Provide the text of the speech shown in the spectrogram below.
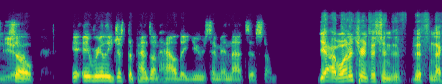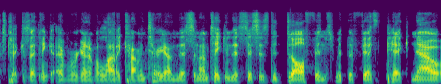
Yeah. So it, it really just depends on how they use him in that system. Yeah, I want to transition to this next pick because I think we're going to have a lot of commentary on this, and I'm taking this. This is the Dolphins with the fifth pick. Now,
